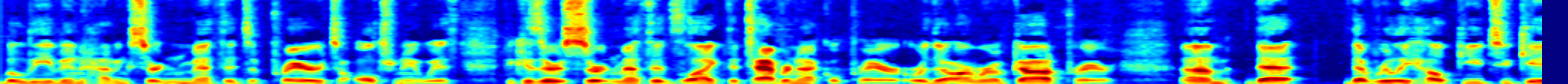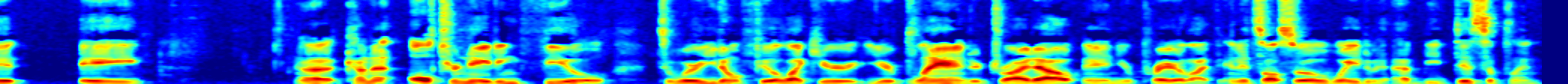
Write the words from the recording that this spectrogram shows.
believe in having certain methods of prayer to alternate with, because there are certain methods like the tabernacle prayer or the armor of God prayer um, that that really help you to get a uh, kind of alternating feel to where you don't feel like you're you're bland or dried out in your prayer life. And it's also a way to have, be disciplined.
